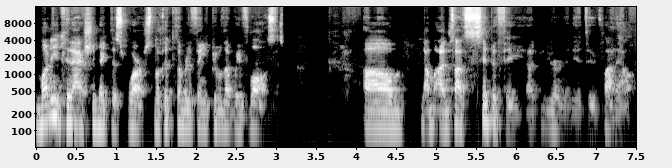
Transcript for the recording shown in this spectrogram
money can actually make this worse. Look at some of the things, people that we've lost. Um, I'm, I'm not sympathy. Uh, you're an idiot, dude, flat out.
